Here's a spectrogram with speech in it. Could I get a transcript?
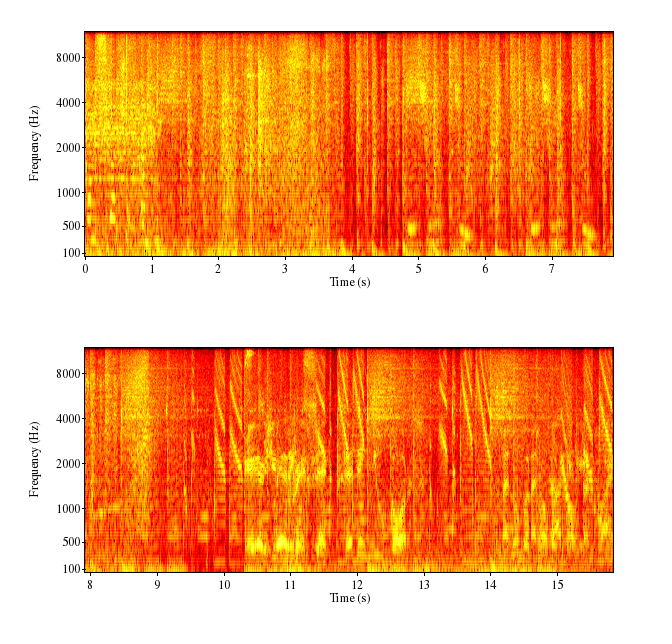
Construction complete. 2. 2. Airship ready. Set. Setting new course. Maneuver propagation acquired.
